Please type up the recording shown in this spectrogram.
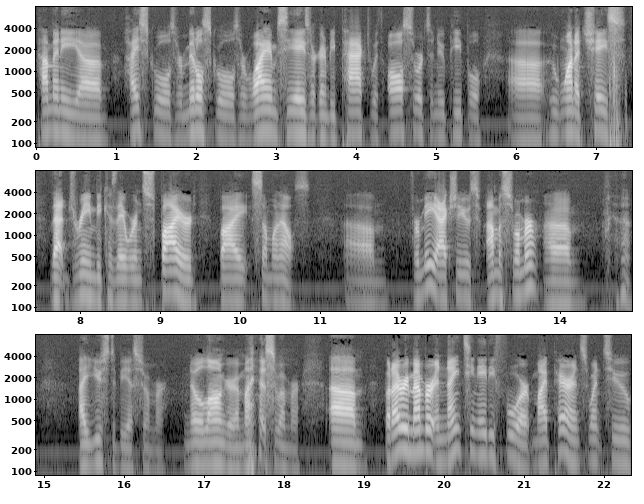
how many uh, high schools or middle schools or YMCAs are going to be packed with all sorts of new people uh, who want to chase that dream because they were inspired by someone else. Um, for me, actually, was, I'm a swimmer. Um, I used to be a swimmer. No longer am I a swimmer. Um, but I remember in 1984, my parents went to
